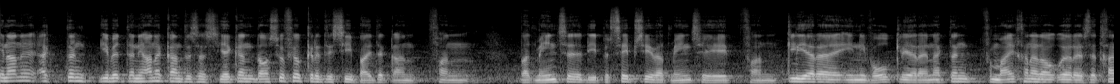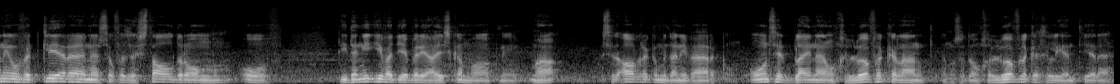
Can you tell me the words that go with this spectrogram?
En dan ek dink jy weet aan die ander kant is as jy kan daar soveel kritisie buitekant van wat mense die persepsie wat mense het van klere en die wolklere en ek dink vir my gaan dit daaroor is dit gaan nie of dit klere is of is 'n staaldrom of die dingetjie wat jy by die huis kan maak nie, maar Suid-Afrika moet aan die werk kom. Ons het bly nou 'n ongelooflike land en ons het ongelooflike geleenthede,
